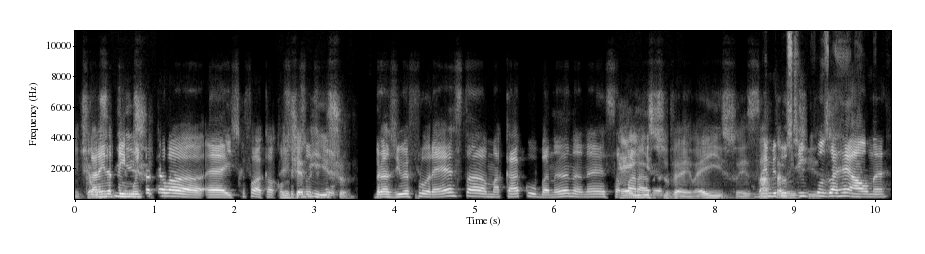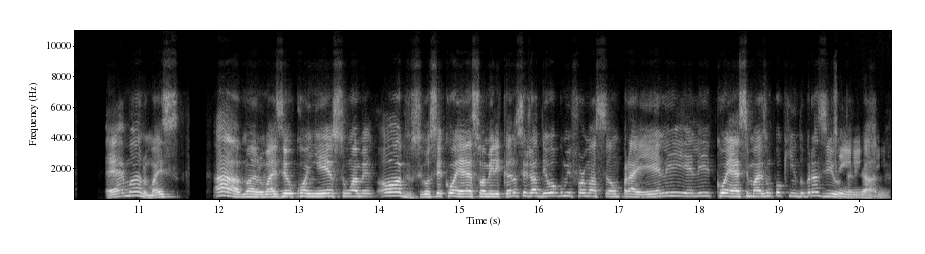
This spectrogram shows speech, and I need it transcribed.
A gente O cara é ainda tem bicho. muito aquela. É, isso que eu falo, aquela A gente é concepção. tipo, bicho. Brasil é floresta, macaco, banana, né? Essa É parada. isso, velho. É isso. É O meme exatamente dos. Simpsons é real, né? É, mano, mas Ah, mano, mas eu conheço um americano. Óbvio, se você conhece um americano, você já deu alguma informação para ele e ele conhece mais um pouquinho do Brasil, sim, tá ligado? Sim.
